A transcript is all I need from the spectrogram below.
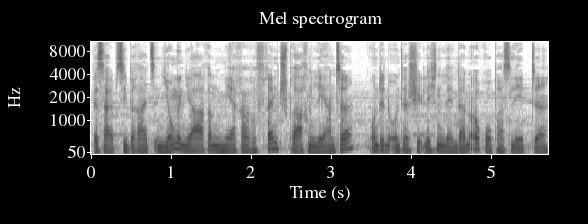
weshalb sie bereits in jungen Jahren mehrere Fremdsprachen lernte und in unterschiedlichen Ländern Europas lebte.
